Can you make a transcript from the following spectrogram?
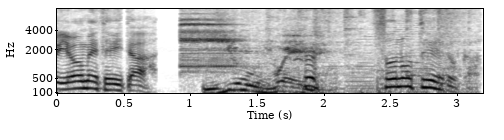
全部読めていた.その程度か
